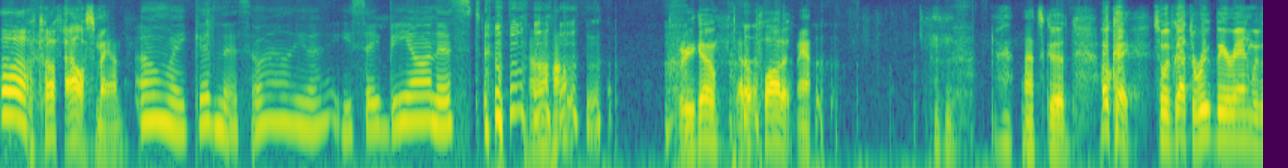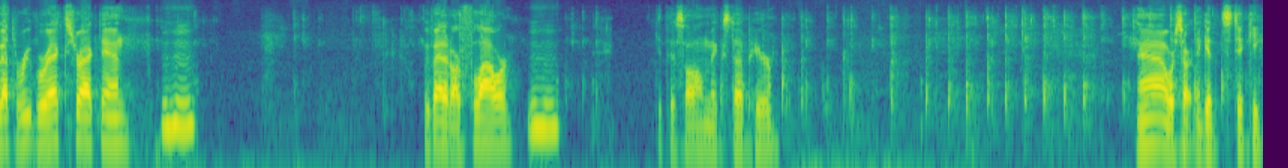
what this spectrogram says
oh, tough house, man. Oh my goodness. Well, you know, you say be honest. Uh-huh. There you go. Got to applaud it, man. That's good. Okay, so we've got the root beer in. We've got the root beer extract in. mhm. We've added our flour. Mhm. Get this all mixed up here. Now we're starting to get sticky.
